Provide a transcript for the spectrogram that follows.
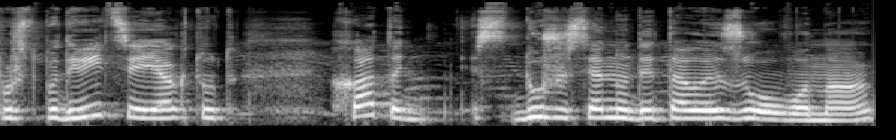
Просто подивіться, як тут хата дуже сильно деталізована.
